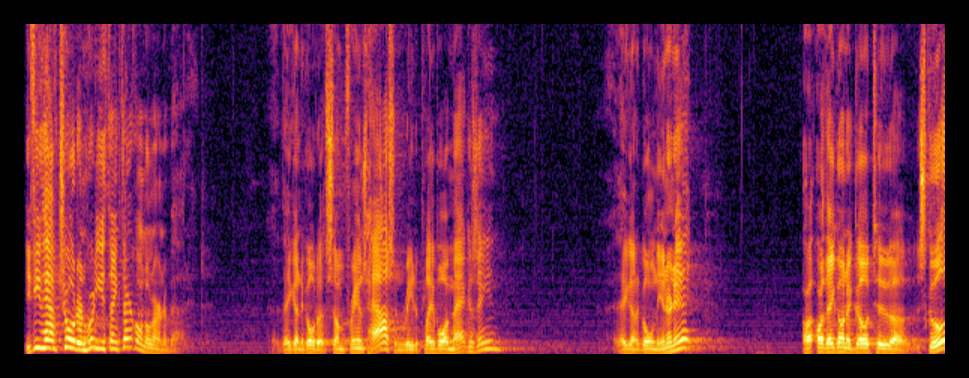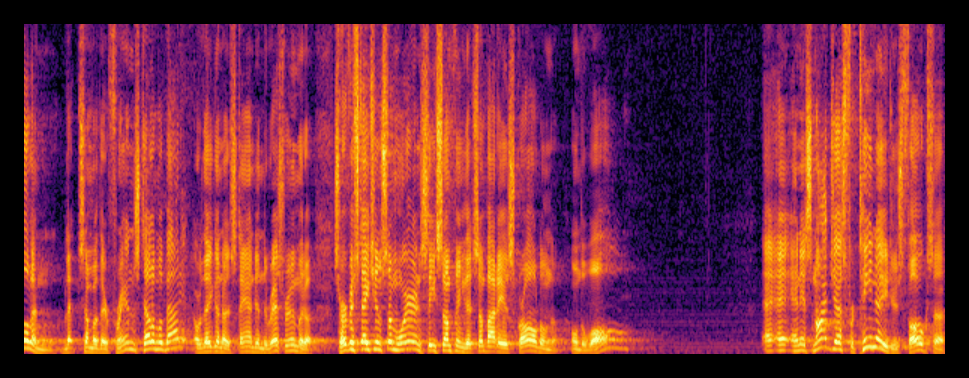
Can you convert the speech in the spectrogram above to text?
If you have children, where do you think they're going to learn about it? Are they going to go to some friend's house and read a Playboy magazine? Are they going to go on the internet? Are, are they going to go to uh, school and let some of their friends tell them about it? Are they going to stand in the restroom at a service station somewhere and see something that somebody has scrawled on the, on the wall? And, and it's not just for teenagers, folks. Uh,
